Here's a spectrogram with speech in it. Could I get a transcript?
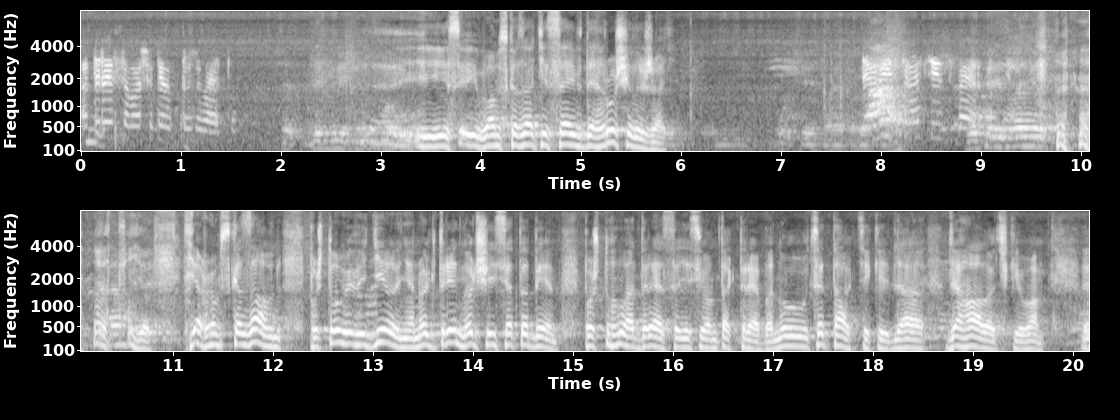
Адреса ваша, де ви проживаєте? І, с- і вам сказати і сейф, де гроші лежать? Я, я ж вам сказав, поштове відділення 03061, поштова адреса, якщо вам так треба. Ну, це так тільки для, для галочки вам. Е,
